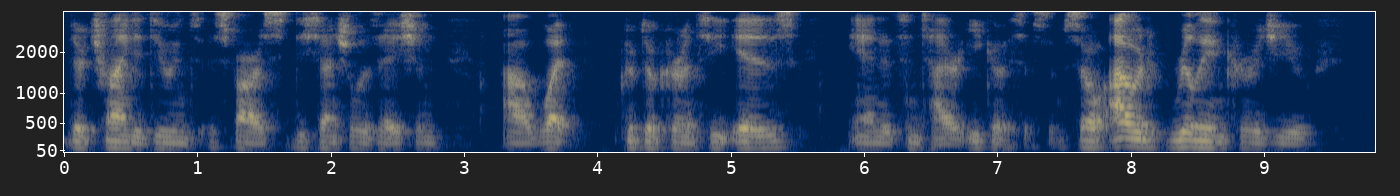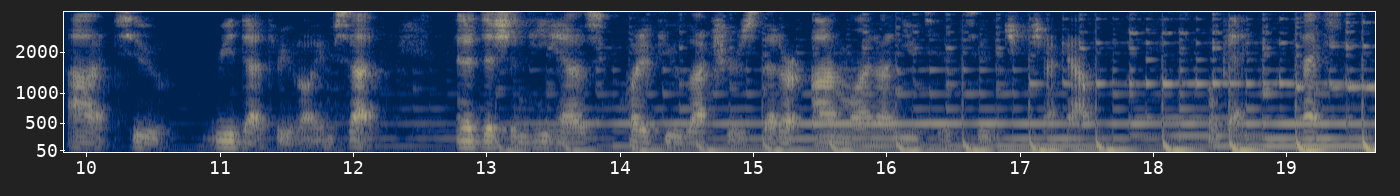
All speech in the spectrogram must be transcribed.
they're trying to do as far as decentralization, uh, what cryptocurrency is, and its entire ecosystem. So I would really encourage you uh, to read that three volume set. In addition, he has quite a few lectures that are online on YouTube to check out. Okay, thanks.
